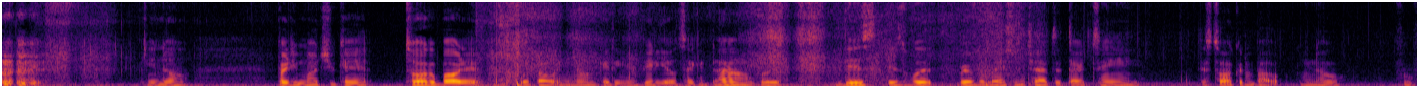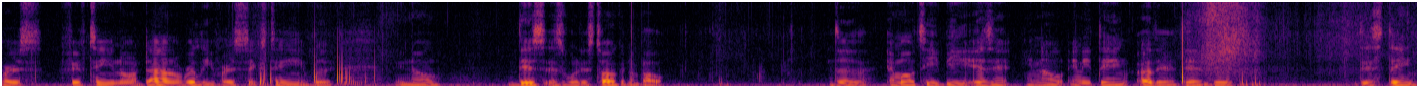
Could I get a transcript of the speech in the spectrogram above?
You know, pretty much you can't talk about it without, you know, getting your video taken down. But this is what Revelation chapter 13 is talking about, you know, from verse 15 on down, really verse 16. But, you know, this is what it's talking about. The MOTB isn't, you know, anything other than this, this thing,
